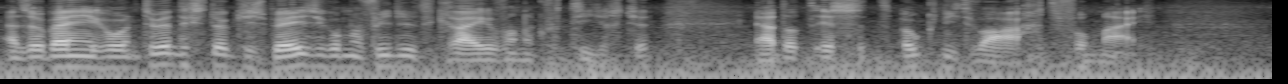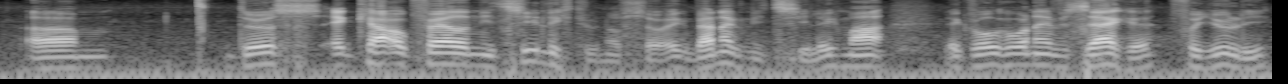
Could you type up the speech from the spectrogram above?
En zo ben je gewoon 20 stukjes bezig om een video te krijgen van een kwartiertje. Ja dat is het ook niet waard voor mij. Um, dus ik ga ook verder niet zielig doen of zo. Ik ben ook niet zielig. Maar ik wil gewoon even zeggen voor jullie.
